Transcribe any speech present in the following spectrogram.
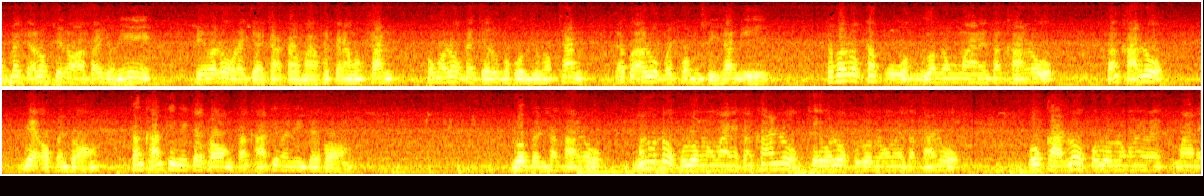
กได้แก่โลกที่เราอาศัยอยู่นี้เทวโลกได้แก่ชาตามาพระจนะหกชั้นพมโลกได้แก่รูปประพรมอยู่หกชั้น แล้วก็อารูปประพรมสี่ชั้นอีกถ้าพระโลกทั้งปวงรวมลงมาในสังขารโลก สังขารโลกแยกออกเป็นสองสังขารที่มีใจคลอง สังขารที่ไม่มีใจคลอง รวมเป็นสังขารโลก มนุษย์โลกก็รวมลงมาในสังขารโลก เทวโลกก็รวมลงมาในสังขารโลก โอกาสโลกก็รวมลงมาใน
